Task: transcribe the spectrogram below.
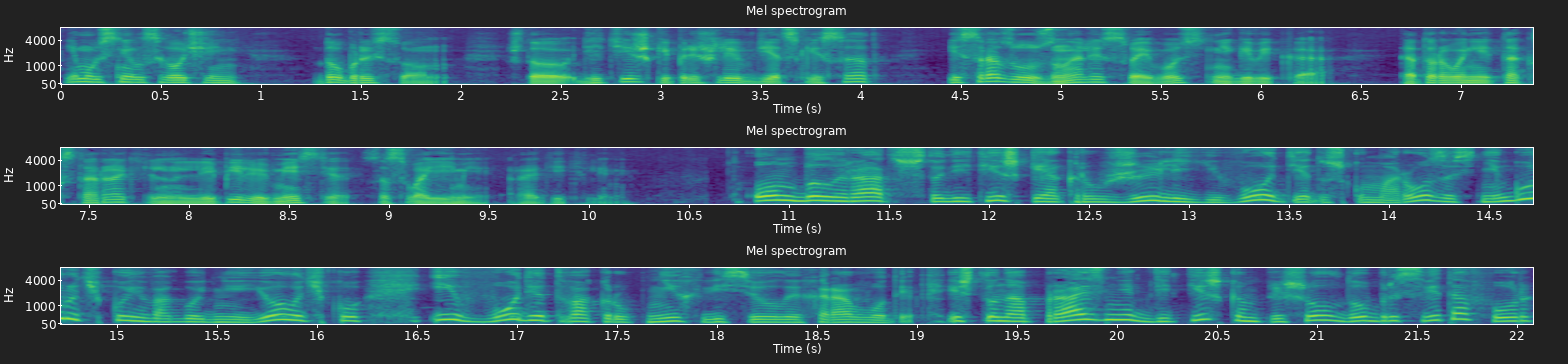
Ему снился очень добрый сон, что детишки пришли в детский сад и сразу узнали своего снеговика, которого они так старательно лепили вместе со своими родителями. Он был рад, что детишки окружили его, Дедушку Мороза, Снегурочку и новогоднюю елочку и водят вокруг них веселые хороводы. И что на праздник детишкам пришел добрый светофор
